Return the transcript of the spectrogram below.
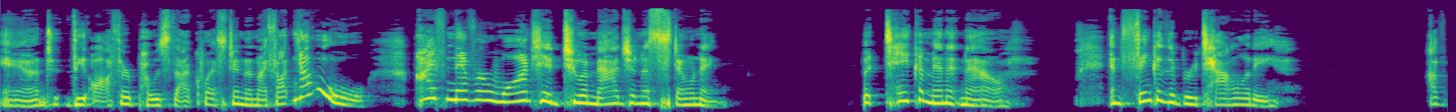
and the author posed that question and I thought, no, I've never wanted to imagine a stoning. But take a minute now and think of the brutality of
